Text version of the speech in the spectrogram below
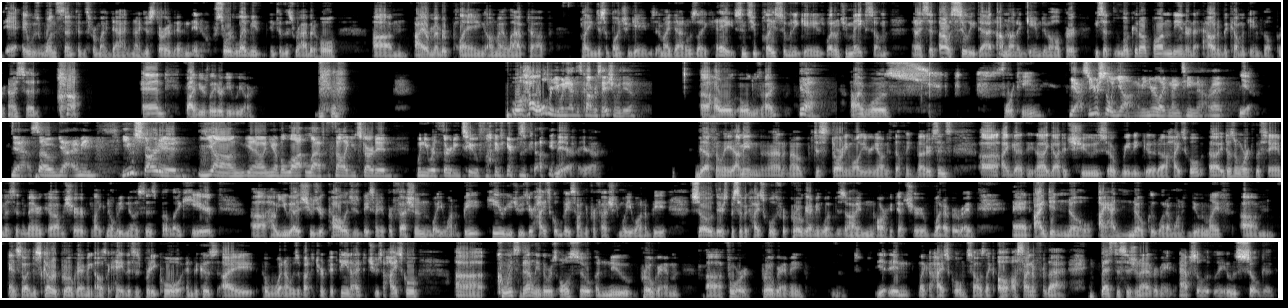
it, it was one sentence from my dad, and I just started, and it sort of led me into this rabbit hole. Um, I remember playing on my laptop playing just a bunch of games. And my dad was like, Hey, since you play so many games, why don't you make some? And I said, Oh, silly dad, I'm not a game developer. He said, Look it up on the internet, how to become a game developer. And I said, Huh. And five years later, here we are. Well, how old were you when you had this conversation with you? uh, how old, old was I? Yeah. I was 14. Yeah, so you're still young. I mean, you're like 19 now, right? Yeah. Yeah, so yeah, I mean, you started young, you know, and you have a lot left. It's not like you started when you were 32 5 years ago. you know? Yeah, yeah. Definitely. I mean, I don't know. Just starting while you're young is definitely better. Since uh, I got I got to choose a really good uh, high school. Uh, it doesn't work the same as in America. I'm sure like nobody knows this, but like here, uh, how you guys choose your college is based on your profession, what you want to be. Here, you choose your high school based on your profession, what you want to be. So there's specific high schools for programming, web design, architecture, whatever, right? And I didn't know, I had no clue what I wanted to do in life. Um, and so I discovered programming. I was like, hey, this is pretty cool. And because I, when I was about to turn 15, I had to choose a high school. Uh, coincidentally, there was also a new program uh, for programming in like a high school. So I was like, oh, I'll sign up for that. Best decision I ever made. Absolutely. It was so good.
